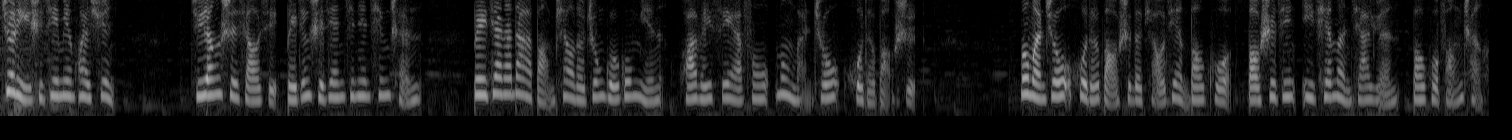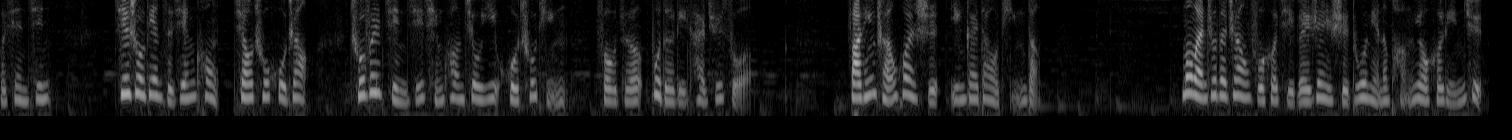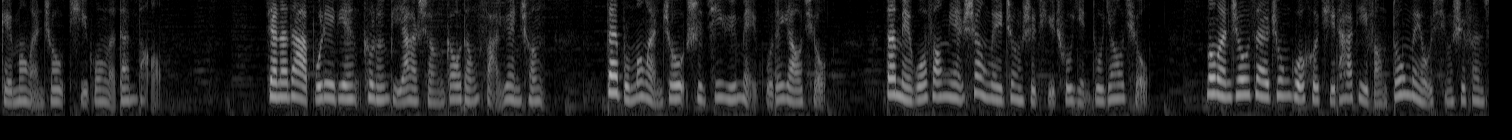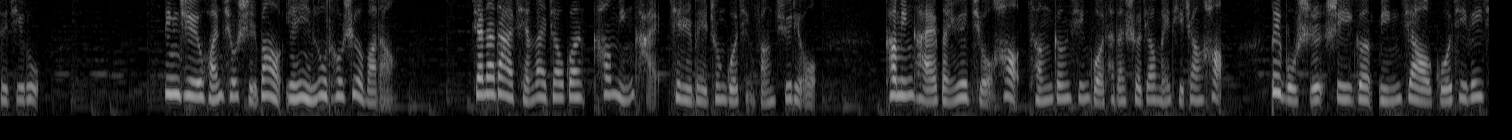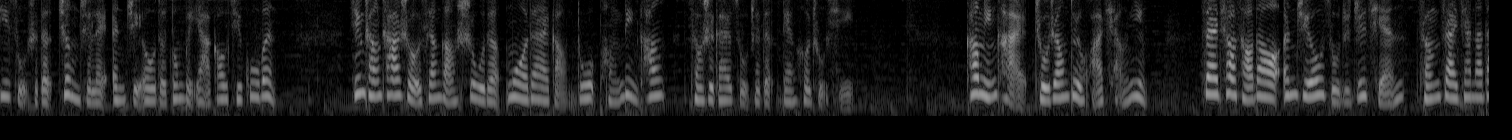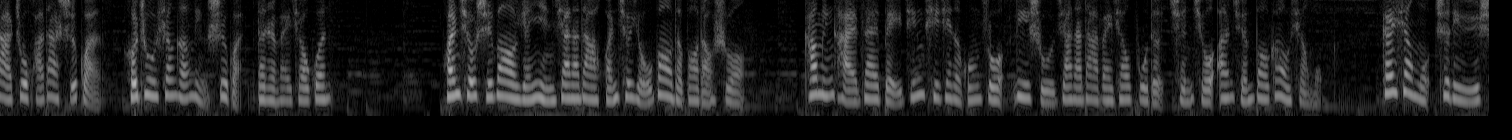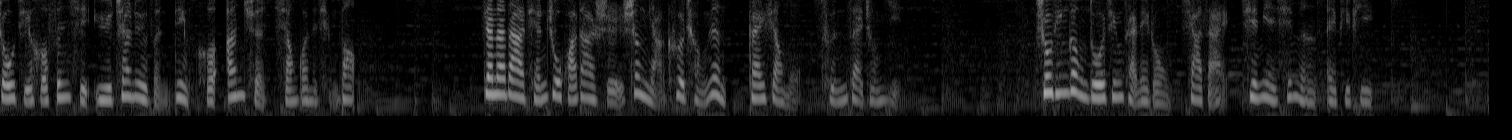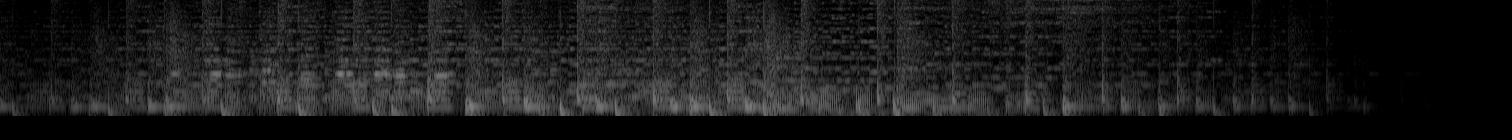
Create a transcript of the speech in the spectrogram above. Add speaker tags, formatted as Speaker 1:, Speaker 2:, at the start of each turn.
Speaker 1: 这里是界面快讯。据央视消息，北京时间今天清晨，被加拿大绑票的中国公民华为 CFO 孟晚舟获得保释。孟晚舟获得保释的条件包括保释金一千万加元，包括房产和现金，接受电子监控，交出护照，除非紧急情况就医或出庭，否则不得离开居所。法庭传唤时应该到庭等。孟晚舟的丈夫和几位认识多年的朋友和邻居给孟晚舟提供了担保。加拿大不列颠哥伦比亚省高等法院称，逮捕孟晚舟是基于美国的要求，但美国方面尚未正式提出引渡要求。孟晚舟在中国和其他地方都没有刑事犯罪记录。另据《环球时报》援引路透社报道，加拿大前外交官康明凯近日被中国警方拘留。康明凯本月九号曾更新过他的社交媒体账号，被捕时是一个名叫国际危机组织的政治类 NGO 的东北亚高级顾问，经常插手香港事务的末代港督彭定康曾是该组织的联合主席。康明凯主张对华强硬，在跳槽到 NGO 组织之前，曾在加拿大驻华大使馆和驻香港领事馆担任外交官。环球时报援引加拿大环球邮报的报道说。康明凯在北京期间的工作隶属加拿大外交部的全球安全报告项目，该项目致力于收集和分析与战略稳定和安全相关的情报。加拿大前驻华大使圣雅克承认该项目存在争议。收听更多精彩内容，下载界面新闻 APP。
